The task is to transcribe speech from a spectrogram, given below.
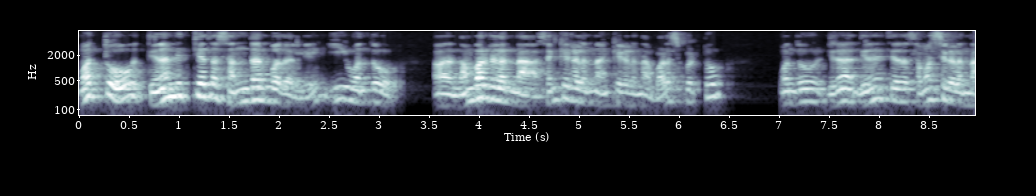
ಮತ್ತು ದಿನನಿತ್ಯದ ಸಂದರ್ಭದಲ್ಲಿ ಈ ಒಂದು ನಂಬರ್ಗಳನ್ನ ಸಂಖ್ಯೆಗಳನ್ನ, ಅಂಕೆಗಳನ್ನ ಬಳಸ್ಬಿಟ್ಟು ಒಂದು ದಿನ ದಿನನಿತ್ಯದ ಸಮಸ್ಯೆಗಳನ್ನ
